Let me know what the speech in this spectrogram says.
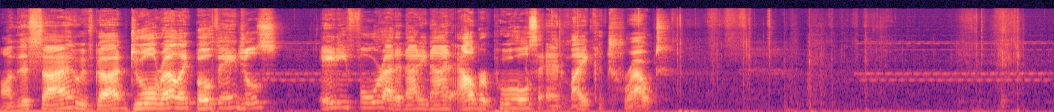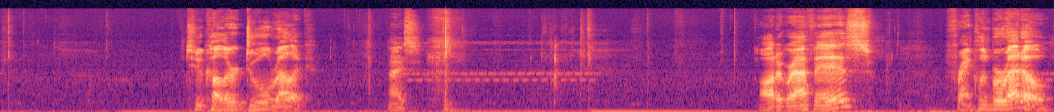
On this side, we've got dual relic, both Angels. 84 out of 99, Albert Pujols and Mike Trout. Two color dual relic. Nice. Autograph is Franklin Barreto.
